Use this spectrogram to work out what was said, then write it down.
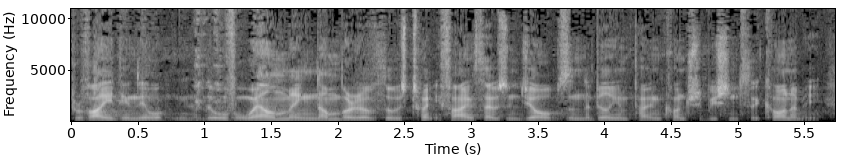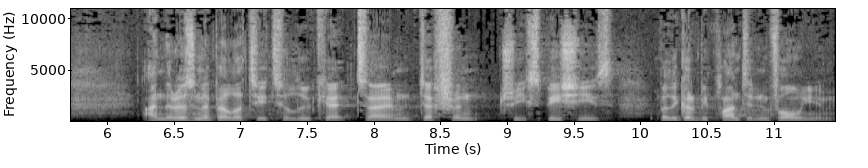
providing the, you know, the overwhelming number of those 25,000 jobs and the billion pound contribution to the economy. And there is an ability to look at um, different tree species, but they've got to be planted in volume.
